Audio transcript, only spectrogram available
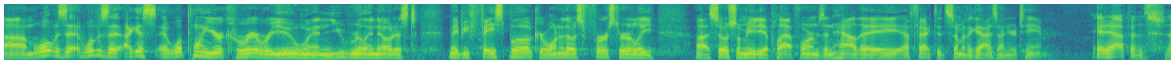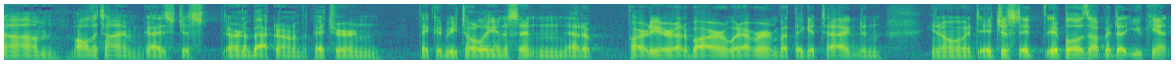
Um, what was it? What was it? I guess at what point of your career were you when you really noticed maybe Facebook or one of those first early uh, social media platforms and how they affected some of the guys on your team? It happens um, all the time. Guys just are in a background of a pitcher and they could be totally innocent and at a party or at a bar or whatever, but they get tagged and you know, it, it just it, it blows up. It you can't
